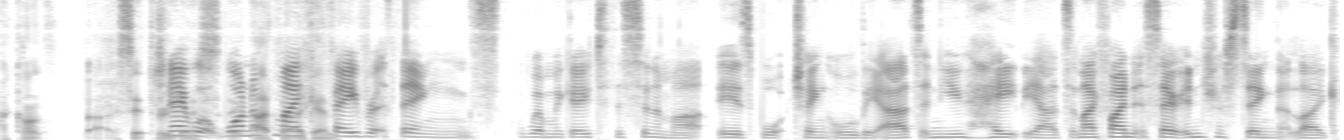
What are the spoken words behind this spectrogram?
I can't uh, sit Do through you know what? One of my again. favourite things when we go to the cinema is watching all the ads, and you hate the ads. And I find it so interesting that, like,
